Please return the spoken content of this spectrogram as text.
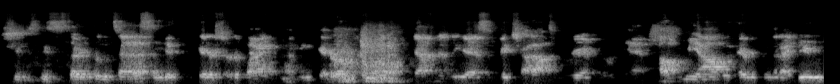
She just needs to study for the test and get, get her certified. I mean, get her up definitely, yes, big shout out to Maria for helping me out with everything that I do.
